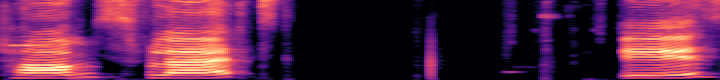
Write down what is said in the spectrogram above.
Tom's flat is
